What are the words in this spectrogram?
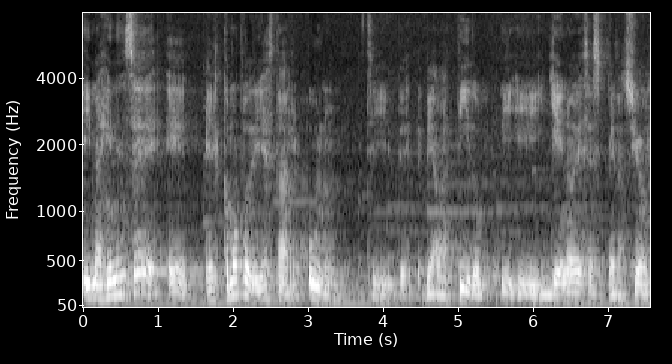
Imagínense eh, cómo podría estar uno de, abatido y, y, lleno de desesperación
